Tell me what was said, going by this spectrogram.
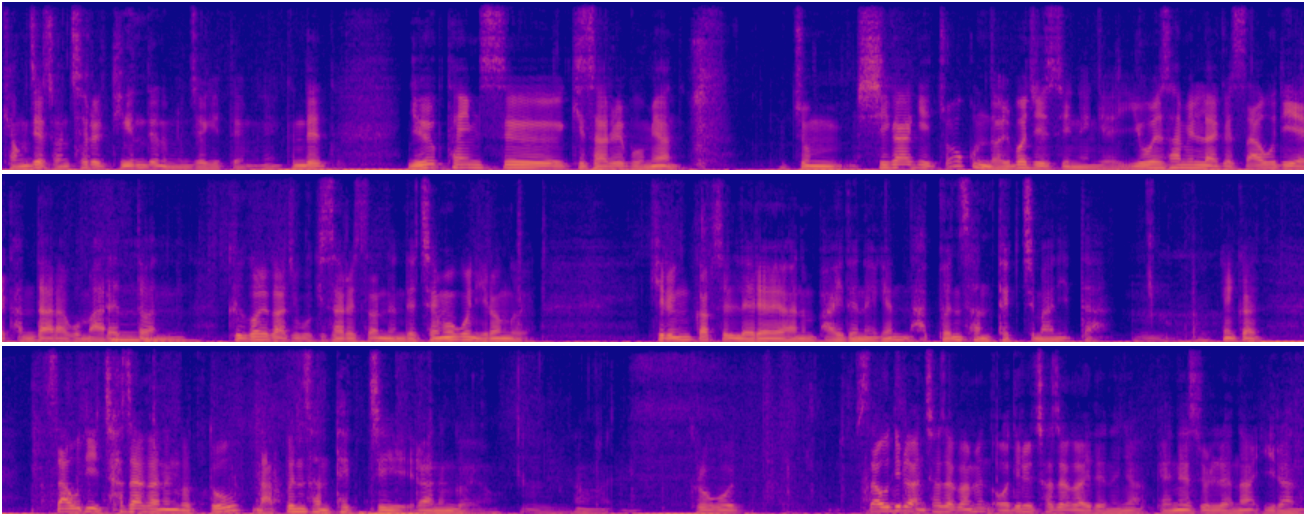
경제 전체를 뒤흔드는 문제이기 때문에. 근데 뉴욕 타임스 기사를 보면 좀 시각이 조금 넓어질 수 있는 게 6월 3일 날 그 사우디에 간다라고 말했던 음. 그걸 가지고 기사를 썼는데 제목은 이런 거예요. 기름값을 내려야 하는 바이든에겐 나쁜 선택지만 있다. 음. 그러니까 사우디 찾아가는 것도 나쁜 선택지라는 거예요. 음. 어, 그리고 사우디를 안 찾아가면 어디를 찾아가야 되느냐? 베네수엘라나 이란.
